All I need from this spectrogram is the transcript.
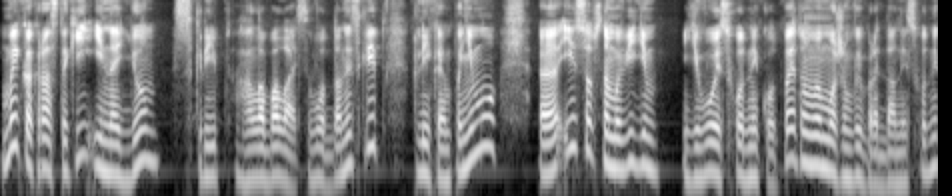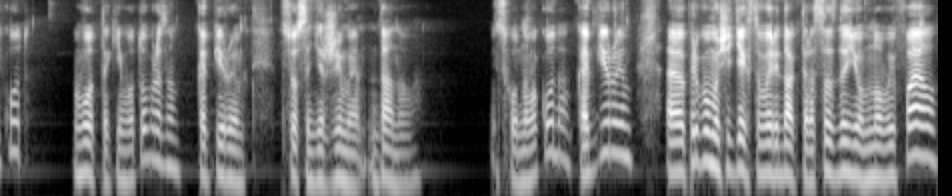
мы как раз таки и найдем скрипт Globalize. Вот данный скрипт, кликаем по нему и, собственно, мы видим его исходный код. Поэтому мы можем выбрать данный исходный код. Вот таким вот образом копируем все содержимое данного исходного кода, копируем. Э, при помощи текстового редактора создаем новый файл,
